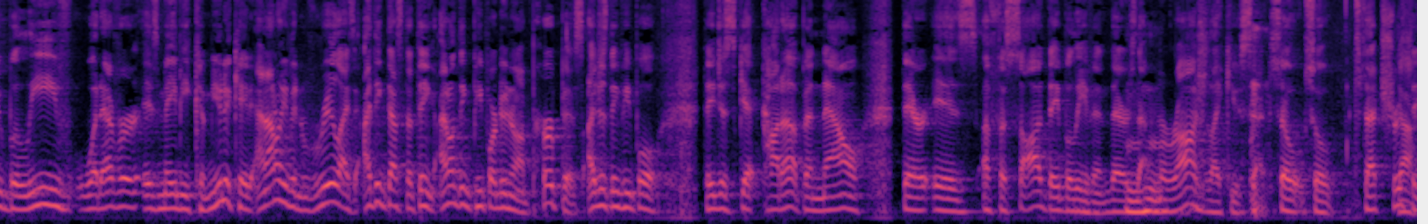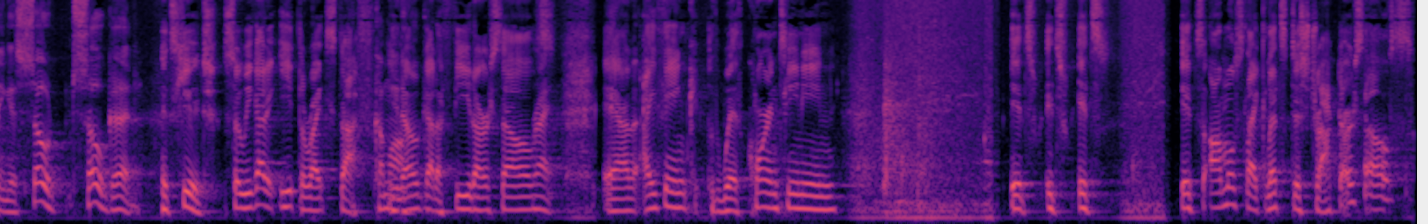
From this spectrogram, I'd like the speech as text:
to believe whatever is maybe communicated, and I don't even realize it. I think that's the thing. I don't think people are doing it on purpose. I just think people they just get caught up, and now there is a facade they believe in. There's that mm-hmm. mirage, like you said. So so that truth Yeah. thing is so so good. It's huge. So we got to eat the right stuff. Come on. You know, got to feed ourselves. Right. And I think with quarantining, it's it's it's it's almost like let's distract ourselves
